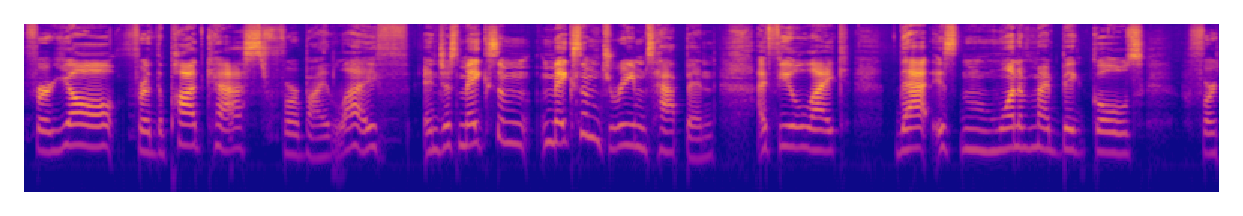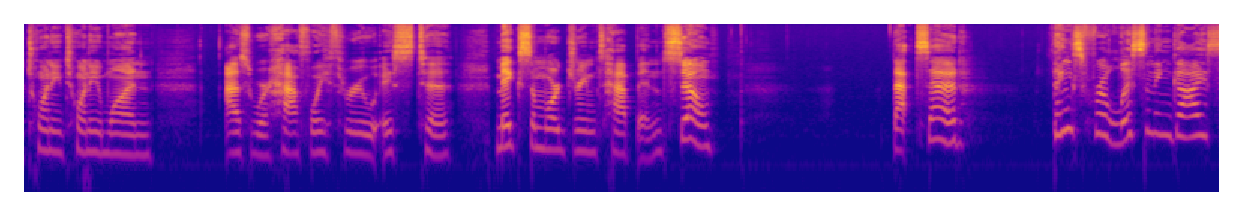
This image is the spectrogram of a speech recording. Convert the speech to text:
for y'all, for the podcast, for my life, and just make some make some dreams happen. I feel like that is one of my big goals for 2021 as we're halfway through is to make some more dreams happen. So, that said, thanks for listening, guys.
